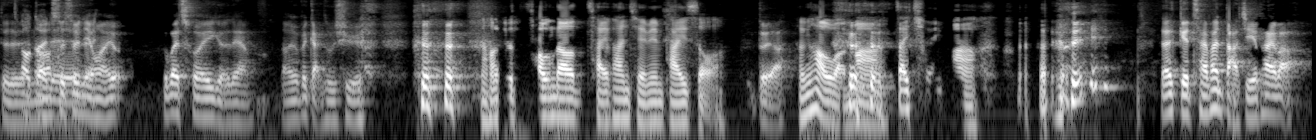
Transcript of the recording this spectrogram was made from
对对对，然后碎碎念完又又被吹一个这样，然后又被赶出去，然后就冲到裁判前面拍手啊。对啊，很好玩嘛，再吹嘛，来给裁判打节拍吧。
